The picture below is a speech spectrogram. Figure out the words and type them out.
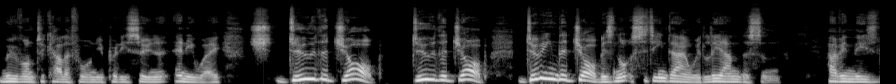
move on to California pretty soon anyway. Do the job. Do the job. Doing the job is not sitting down with Lee Anderson having these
